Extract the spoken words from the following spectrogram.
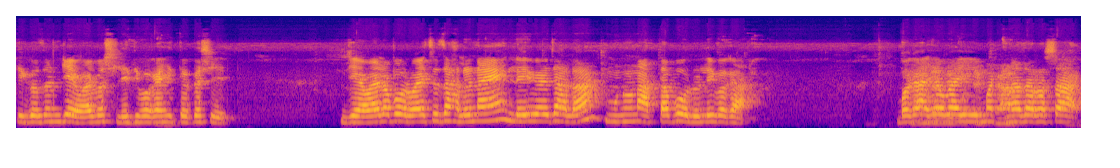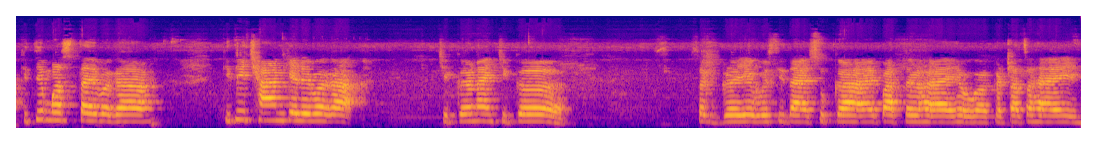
तिघजण जेवाय बसले ती बघा इथं कसे. जेवायला बोलवायचं झालं नाही लई वेळ झाला म्हणून आता बोलवली बघा. बघा योगाई बघा ही मटणाचा रसा किती मस्त आहे बघा. किती छान केले बघा. चिकन आहे चिकन. सगळं व्यवस्थित आहे सुका आहे पातळ आहे हे कटाचं आहे.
